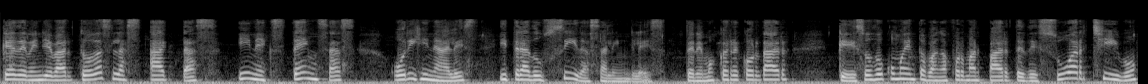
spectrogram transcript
que deben llevar todas las actas inextensas, originales y traducidas al inglés. Tenemos que recordar que esos documentos van a formar parte de su archivo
